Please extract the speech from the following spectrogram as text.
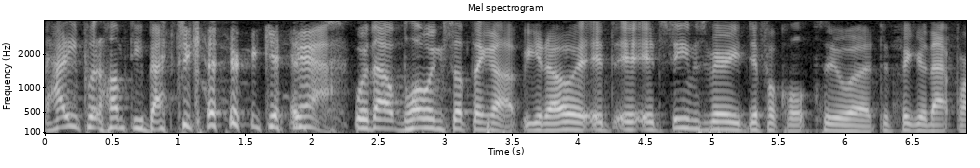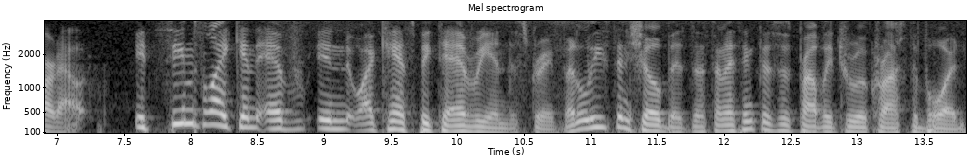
How do you put Humpty back together again? Yeah. without blowing something up. You know, it it, it seems very difficult to uh, to figure that part out. It seems like in every in I can't speak to every industry, but at least in show business, and I think this is probably true across the board.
